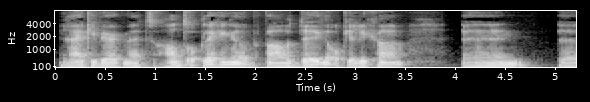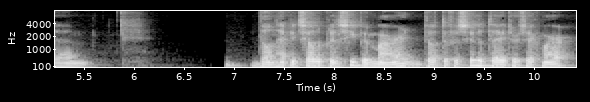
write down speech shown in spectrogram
Reiki werkt met handopleggingen op bepaalde delen op je lichaam. En uh, dan heb je hetzelfde principe, maar dat de facilitator zeg maar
